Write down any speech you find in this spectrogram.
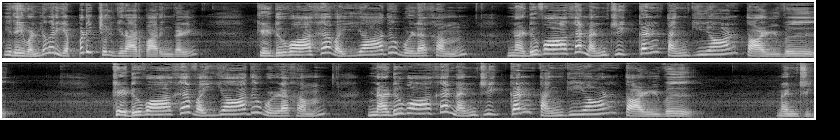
இதை வள்ளுவர் எப்படி சொல்கிறார் பாருங்கள். கெடுவாக வையாது உலகம் நடுவாக நன்றிக்கண் தங்கியான் தாழ்வு. கெடுவாக வையாது உலகம் நடுவாக நன்றிக்கண் தங்கியான் தாழ்வு. நன்றி.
